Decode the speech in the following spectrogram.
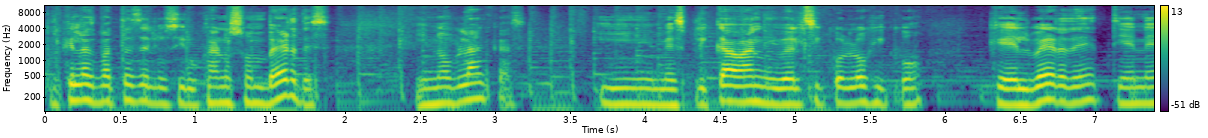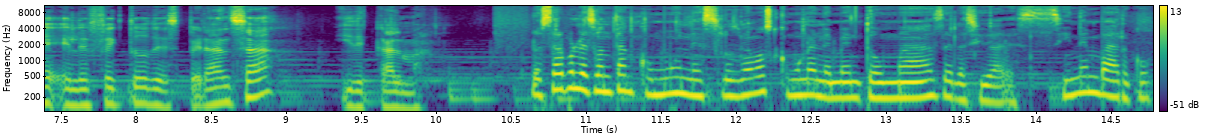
por qué las batas de los cirujanos son verdes y no blancas. Y me explicaba a nivel psicológico que el verde tiene el efecto de esperanza y de calma. Los árboles son tan comunes, los vemos como un elemento más de las ciudades. Sin embargo,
